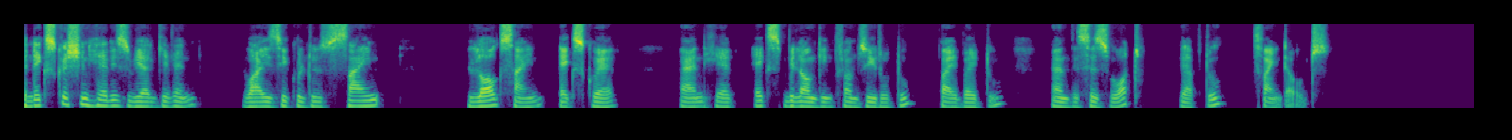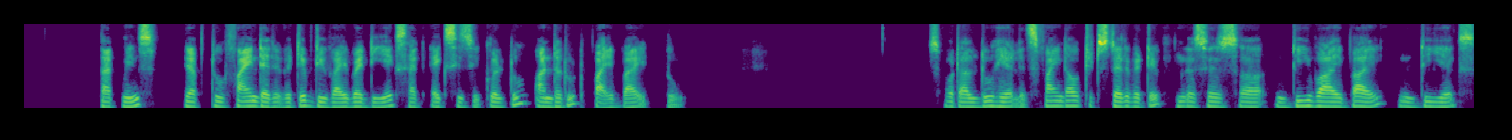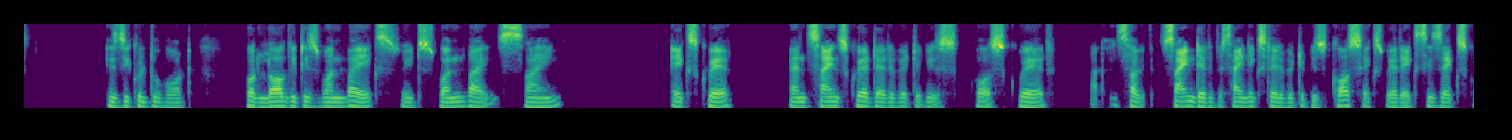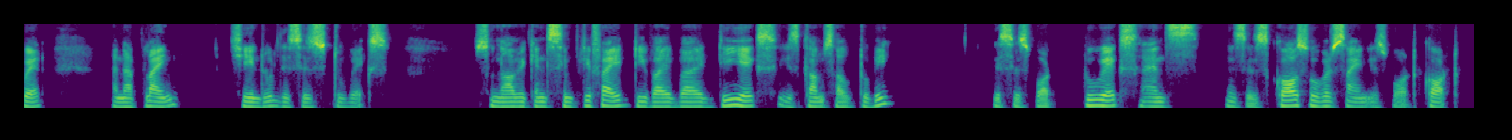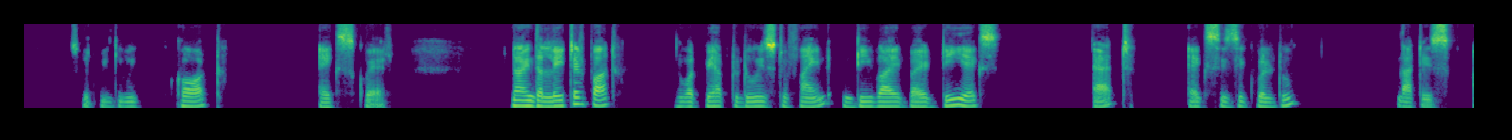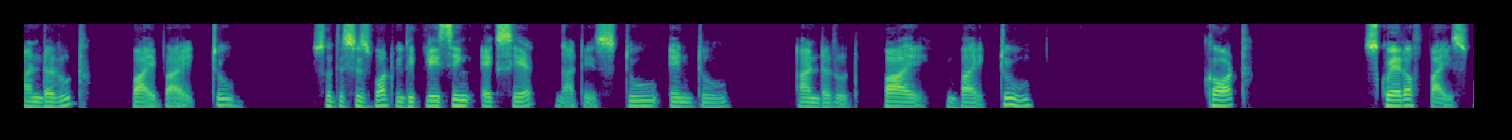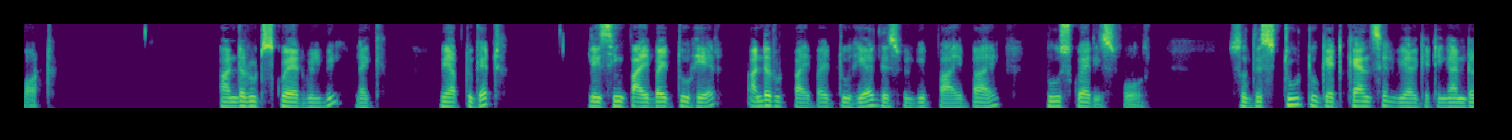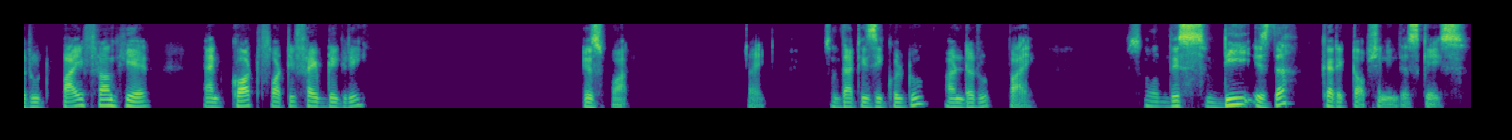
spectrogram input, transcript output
The next question here is we are given y is equal to sine log sine x square and here x belonging from 0 to pi by 2 and this is what we have to find out. That means we have to find derivative dy by dx at x is equal to under root pi by 2. So what I'll do here, let's find out its derivative. This is uh, dy by dx is equal to what? For log, it is 1 by x. So it's 1 by sine x square. And sine square derivative is cos square. Uh, sorry, sine derivative, sine x derivative is cos x, where x is x square. And applying chain rule, this is 2x. So now we can simplify dy by dx is comes out to be this is what 2x and this is cos over sine is what cot. So it will give you cot x square. Now in the later part, what we have to do is to find dy by dx at x is equal to that is under root pi by 2. So this is what we're replacing x here. That is 2 into under root pi by 2 cot square of pi is what? Under root square will be like we have to get placing pi by 2 here. Under root pi by 2 here, this will be pi by 2 square is 4. So this 2 to get cancelled, we are getting under root pi from here and cot 45 degree is 1, right? So that is equal to under root pi. So this D is the correct option in this case.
